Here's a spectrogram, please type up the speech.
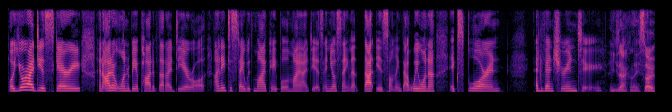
or your idea is scary and i don't want to be a part of that idea or i need to stay with my people and my ideas. And you're saying that that is something that we want to explore and adventure into Exactly. So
